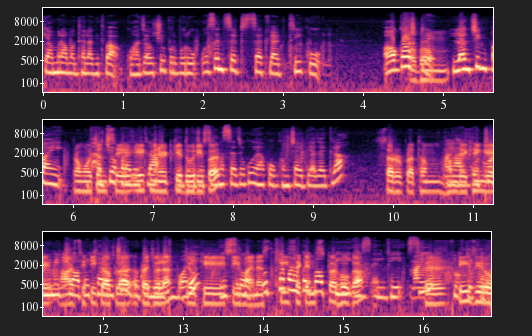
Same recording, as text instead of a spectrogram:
କ୍ୟାମେରା ମଧ୍ୟ ଲାଗିଥିବା କୁହାଯାଉଛି ପୂର୍ବରୁ ଓସେନ୍ ସେଟ୍ ସାଟେଲାଇଟ୍ ଥ୍ରୀକୁ ଅଗଷ୍ଟରେ हम ଲଞ୍ଚିଂ ପାଇଁ प्रमोशन ଧାର୍ଯ୍ୟ से एक କରାଯାଇଥିଲା मिनट की କିନ୍ତୁ दूरी କିଛି पर ସମସ୍ୟା ଯୋଗୁଁ ଏହାକୁ ଘୁଞ୍ଚାଇ ଦିଆଯାଇଥିଲା सर्वप्रथम हम आज देखेंगे कुछ मिनट आर जो सिटी अपेक्षा का रही है, प्र- वो कुछ प्रज्वलन मिनट पर जो कि इसरो टी माइनस थ्री उत्क्षेपण सेकेंड्स करिब पर होगा PSLV फिर टी 50 जीरो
